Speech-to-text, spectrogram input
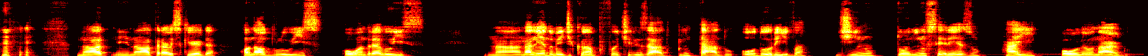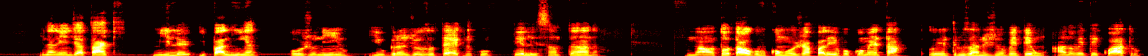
na, e na lateral esquerda Ronaldo Luiz ou André Luiz. Na, na linha do meio de campo foi utilizado Pintado ou Doriva, Dinho, Toninho Cerezo, Raí ou Leonardo. E na linha de ataque, Miller e Palinha ou Juninho e o grandioso técnico Tele Santana. No total, como eu já falei, vou comentar. Entre os anos de 91 a 94,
